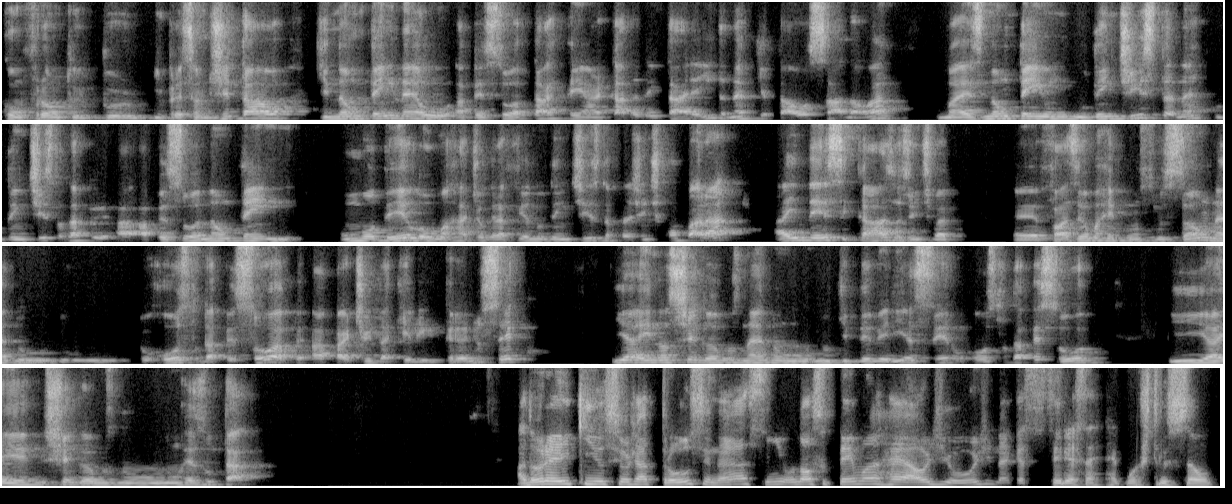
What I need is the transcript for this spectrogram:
confronto por impressão digital, que não tem, né, o, a pessoa tá, tem a arcada dentária ainda, né, porque está ossada lá, mas não tem um, o dentista, né? O dentista da a, a pessoa não tem um modelo ou uma radiografia no dentista para a gente comparar. Aí nesse caso a gente vai é, fazer uma reconstrução, né, do, do, do, rosto da pessoa a partir daquele crânio seco. E aí nós chegamos, né, no, no que deveria ser o rosto da pessoa. E aí chegamos num resultado. Adorei que o senhor já trouxe, né, assim, o nosso tema real de hoje, né, que seria essa reconstrução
